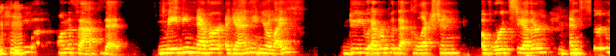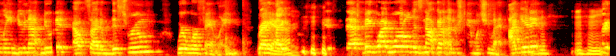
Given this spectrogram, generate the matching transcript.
Mm-hmm. On the fact that maybe never again in your life do you ever put that collection of words together mm-hmm. and certainly do not do it outside of this room where we're family right yeah. like that big wide world is not going to understand what you meant i get it mm-hmm. mm-hmm. Right?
